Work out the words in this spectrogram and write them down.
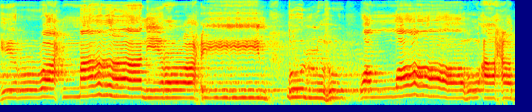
হির রহমানির রহিম কুলহু ওয়াল্লাহু আহাদ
